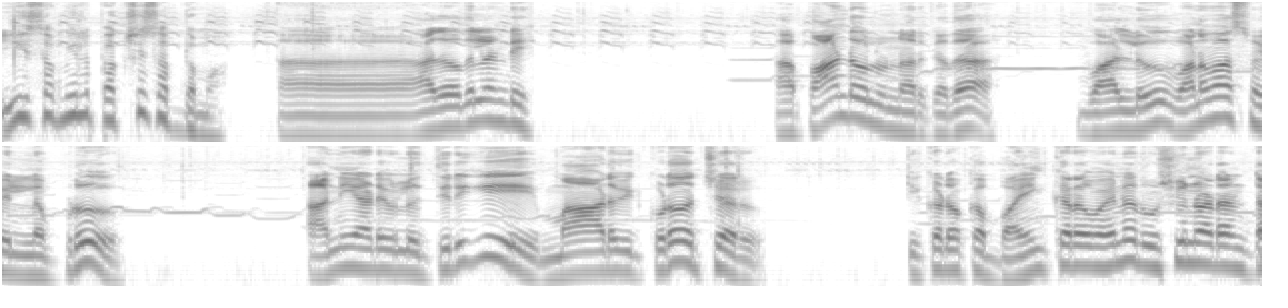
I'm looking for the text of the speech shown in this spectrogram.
ఈ సమయంలో పక్షి శబ్దమా? ఆ, అది వదలండి. ఆ పాండవులు ఉన్నారు కదా వాళ్ళు వనవాసం వెళ్ళినప్పుడు అన్ని అడవిలో తిరిగి మా అడవికి కూడా వచ్చారు. ఇక్కడ ఒక భయంకరమైన ఋషి ఉన్నాడంట.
